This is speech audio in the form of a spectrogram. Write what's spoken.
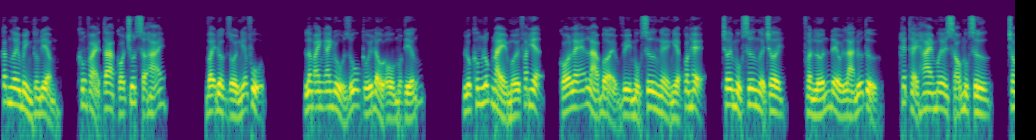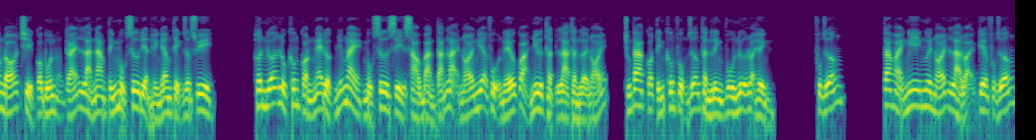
các ngươi bình thường điểm, không phải ta có chút sợ hãi. Vậy được rồi nghĩa phụ. Lâm anh anh đủ rũ túi đầu ồ một tiếng. Lục không lúc này mới phát hiện, có lẽ là bởi vì mục sư nghề nghiệp quan hệ, chơi mục sư người chơi, phần lớn đều là nữ tử, hết thảy hai mươi sáu mục sư, trong đó chỉ có bốn cái là nam tính mục sư điển hình âm thịnh dương suy hơn nữa lục không còn nghe được những này, mục sư xì xào bàn tán lại nói nghĩa phụ nếu quả như thật là thần lời nói, chúng ta có tính không phụng dưỡng thần linh vu nữ loại hình. Phụng dưỡng? Ta hoài nghi ngươi nói là loại kia phụng dưỡng.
